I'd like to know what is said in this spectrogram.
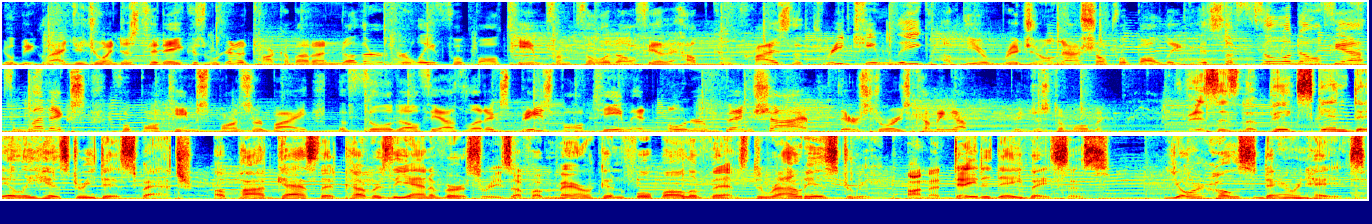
You'll be glad you joined us today because we're going to talk about another early football team from Philadelphia that helped comprise the three team league of the original National Football League. It's the Philadelphia Athletics football team, sponsored by the Philadelphia Athletics baseball team and owner Ben Shibe. Their story's coming up in just a moment. This is the Pigskin Daily History Dispatch, a podcast that covers the anniversaries of American football events throughout history on a day to day basis. Your host, Darren Hayes,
